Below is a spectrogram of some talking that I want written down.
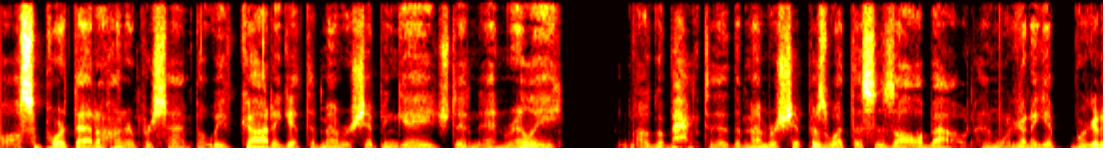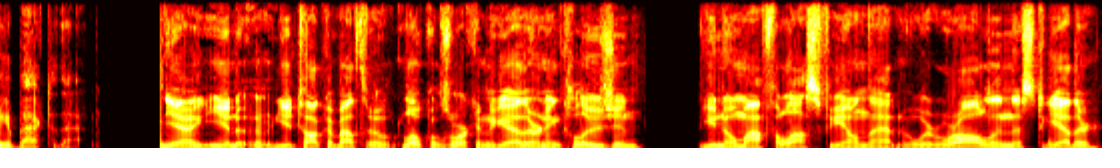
I'll support that 100%, but we've got to get the membership engaged and, and really, I'll go back to the membership is what this is all about. And we're going to get, we're going to get back to that. Yeah. You know, you talk about the locals working together and inclusion. You know, my philosophy on that. We're, we're all in this together.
